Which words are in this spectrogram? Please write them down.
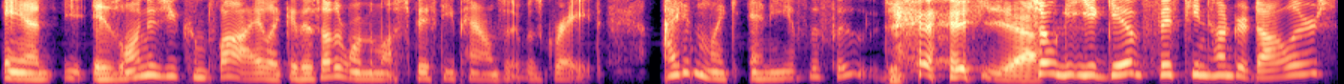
And y- as long as you comply, like this other woman lost 50 pounds and it was great. I didn't like any of the food. yeah. So you give $1,500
